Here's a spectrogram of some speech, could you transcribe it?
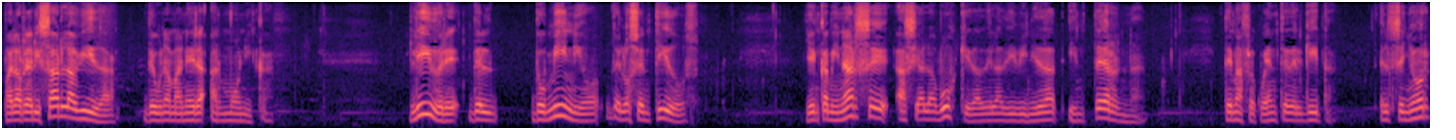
Para realizar la vida de una manera armónica, libre del dominio de los sentidos y encaminarse hacia la búsqueda de la divinidad interna, tema frecuente del Gita. El Señor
